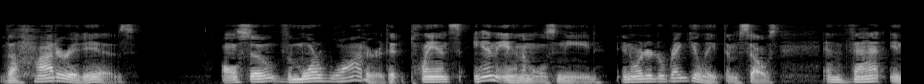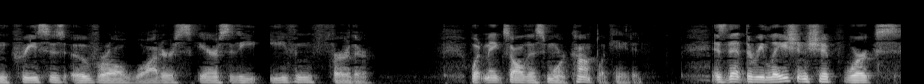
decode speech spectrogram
The hotter it is, also, the more water that plants and animals need in order to regulate themselves, and that increases overall water scarcity even further. What makes all this more complicated is that the relationship works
